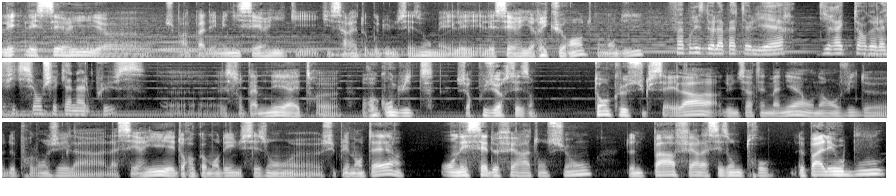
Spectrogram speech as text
Les, les séries, euh, je parle pas des mini-séries qui, qui s'arrêtent au bout d'une saison, mais les, les séries récurrentes, comme on dit, Fabrice de la Patelière, directeur de la fiction chez Canal+. elles sont amenées à être euh, reconduites sur plusieurs saisons. Tant que le succès est là, d'une certaine manière, on a envie de, prolonger la, série et de recommander une saison euh, supplémentaire. On essaie de faire attention de ne pas faire la saison de trop, de ne pas aller au bout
